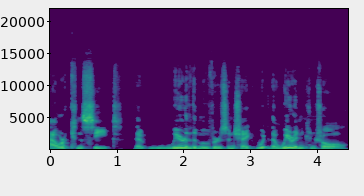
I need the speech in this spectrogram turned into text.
our conceit that we're the movers and shake that we're in control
